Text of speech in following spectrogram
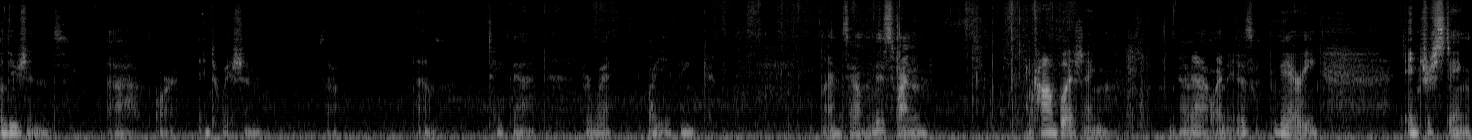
illusions uh, or intuition. So um, take that for what what you think. And so this one, accomplishing, that one is very interesting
